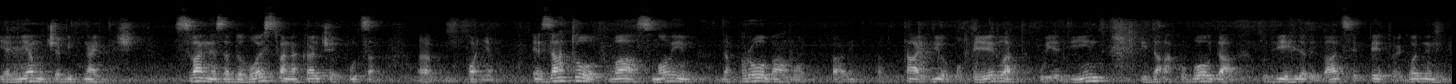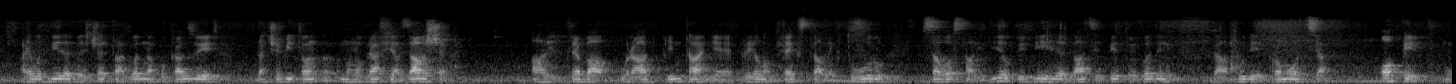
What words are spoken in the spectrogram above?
jer njemu će biti najteži. Sva nezadovoljstva na kraju će pucat uh, po njemu. E zato vas molim da probamo e, taj dio popeglat, ujedinit i da ako Bog da u 2025. godini, a evo 2024. godina pokazuje da će biti on, monografija završena, ali treba urad printanje, prijelom teksta, lekturu, sav ostali dio pri 2025. godini da bude promocija opet ne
